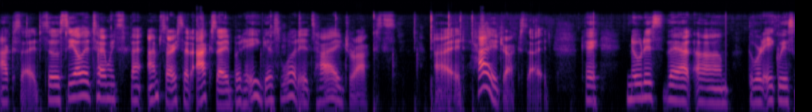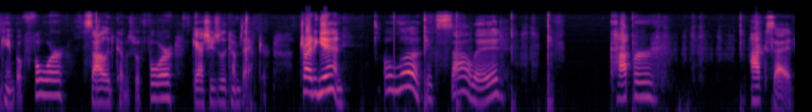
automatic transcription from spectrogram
oxide. So see all that time we spent, I'm sorry, I said oxide, but hey, guess what? It's hydroxide. Hydroxide. Okay, notice that um, the word aqueous came before, solid comes before, gas usually comes after. Try it again. Oh, look, it's solid copper oxide.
